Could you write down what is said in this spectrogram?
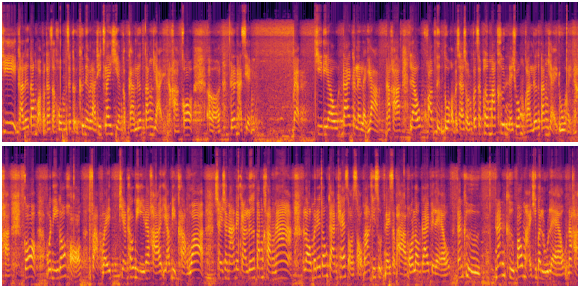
ที่การเลือกตั้งบอร์ดประกันสังคมจะเกิดขึ้นในเวลาที่ใกล้เคียงกับการเลือกตั้งใหญ่นะคะ ก็เอ่อเดินหาเสียง แบบทีเดียวได้กันหลาย ๆ อย่างนะคะ แล้วความตื่นตัวของประชาชนก็จะเพิ่มมากขึ้นในช่วงของการเลือกตั้งใหญ่ด้วยนะคะ ก็วันนี้ก็ขอฝากไว้เพียงเท่านี้นะคะย้ำอีกครั้งว่าชัยชนะในการเลือกตั้งครั้งหน้า เราไม่ได้ต้องการแค่สสมากที่สุดในสภาเพราะเราได้ไปแล้ว นั่นคือนั่นคือเป้าหมายที่บรรลุแล้วนะคะ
